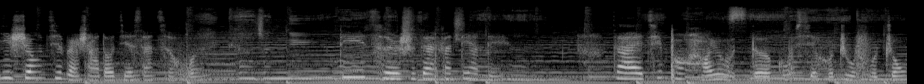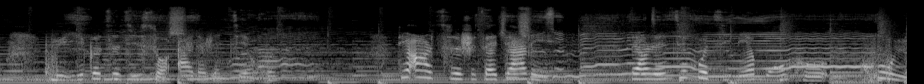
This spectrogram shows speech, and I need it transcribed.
一生基本上都结三次婚。第一次是在饭店里，在亲朋好友的恭喜和祝福中，与一个自己所爱的人结婚。第二次是在家里，两人经过几年磨合，互与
